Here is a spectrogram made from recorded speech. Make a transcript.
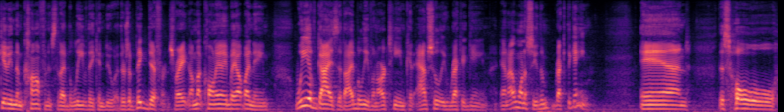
giving them confidence that I believe they can do it. There's a big difference, right? I'm not calling anybody out by name. We have guys that I believe on our team can absolutely wreck a game, and I want to see them wreck the game. And this whole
